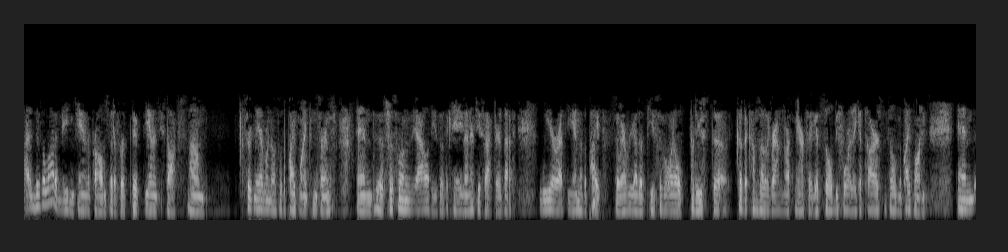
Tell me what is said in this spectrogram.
Uh, there's a lot of made in Canada problems that have hurt the, the energy stocks. Um, certainly everyone knows what the pipeline concerns, and it's just one of the realities of the Canadian energy sector that we are at the end of the pipe. So every other piece of oil produced uh, it comes out of the ground in North America gets sold before they get to ours to fill in the pipeline, and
